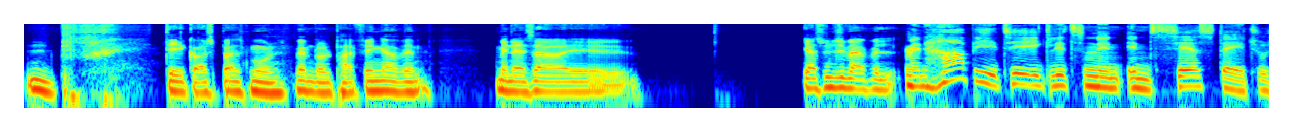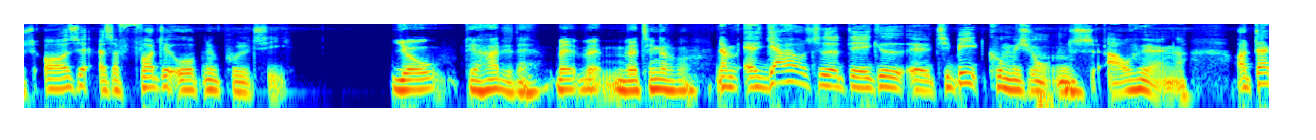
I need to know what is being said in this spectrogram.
Mm, pff, Det er et godt spørgsmål. Hvem der vil pege fingre af hvem? Men altså, øh, jeg synes i hvert fald, Men har PET ikke lidt sådan en, en særstatus også, altså for det åbne politi? jo, det har de da. Hvad, hvad, hvad tænker du på? Nå, men, altså, jeg har jo siddet og dækket øh, Tibet-kommissionens afhøringer, og der,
